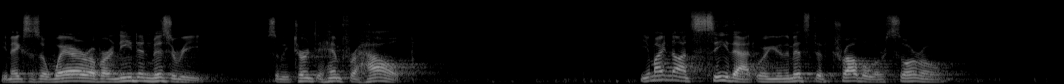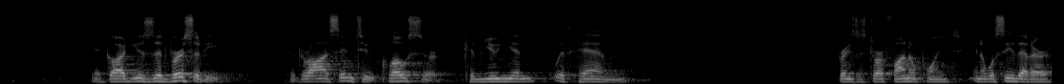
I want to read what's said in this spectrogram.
He makes us aware of our need and misery, so we turn to Him for help. You might not see that where you're in the midst of trouble or sorrow. Yet God uses adversity to draw us into closer communion with Him. Brings us to our final point, and we'll see that our,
